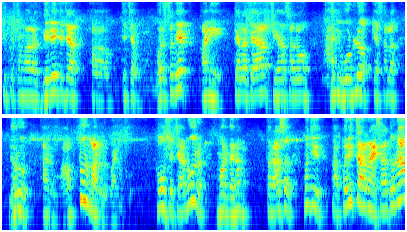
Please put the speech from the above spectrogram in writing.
श्रीकृष्ण महाराज गेले त्याच्या त्याच्या भरसभेत आणि त्याला त्या सिंहासनावरून खाली ओढलं केसाला धरून आणि आपटून मारलं बायनको कंस चानूर मर्दनम तर असं म्हणजे परित्राण आहे साधुना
